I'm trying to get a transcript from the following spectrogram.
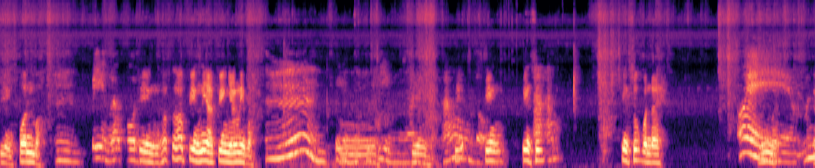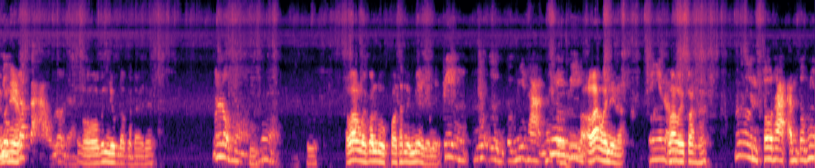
ปิ้งป่นบ่อืมปิ้งแล้วป่นปิ้งเขาคือเขาปิ้งเนี่ยปิ้งหยังนี่บ่ อืมปิ้งคือปิ้งเนื้อปิ้งเอ้าปิ้งดอกปิ้งปิ้งสุกเอ้าปิ้งสุกบนใดโอ้ยมันมัยุนบเนี่ยแล้วก็เอาเลยนะอ๋อมันยุบแล้วก็ได้เด้อมันลงหมอเนี่ยเอาวางไว้ก่อนลูกพอท่านได้เมียอยู่นี่ปิ้งมื้ออื่นตัวมีทานให้ตัวปิ้งเอาวางไว้นี่ล่ะอย่างงี้เนาะวางไว้ก่อนฮะมื้ออื่นตัวทานอันตัวมี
